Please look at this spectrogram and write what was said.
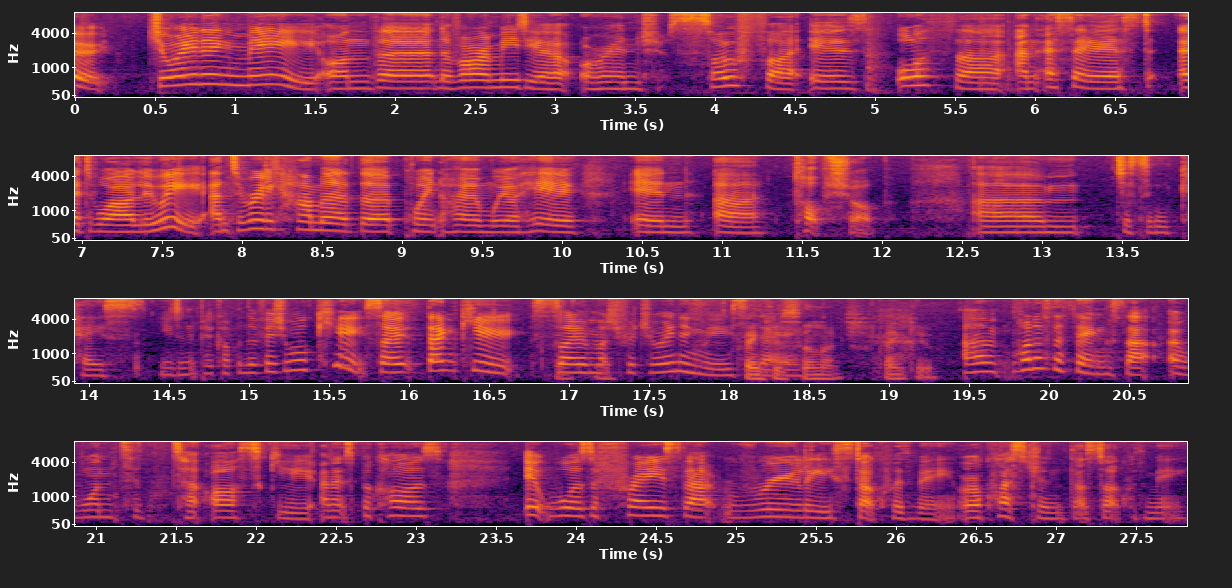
So, joining me on the Novara Media Orange sofa is author and essayist Edouard Louis. And to really hammer the point home, we are here in uh, Topshop, um, just in case you didn't pick up on the visual cue. So thank you so much for joining me today. Thank you so much. Thank you. Um, one of the things that I wanted to ask you, and it's because it was a phrase that really stuck with me, or a question that stuck with me,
